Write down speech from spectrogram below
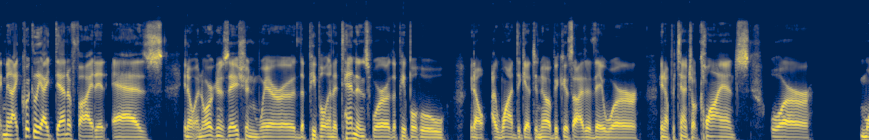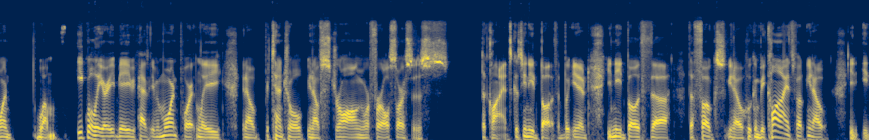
I mean, I quickly identified it as you know an organization where the people in attendance were the people who you know I wanted to get to know because either they were you know potential clients or more well equally or maybe even more importantly you know potential you know strong referral sources the clients because you need both. But you know, you need both the the folks you know who can be clients, but you know, you,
